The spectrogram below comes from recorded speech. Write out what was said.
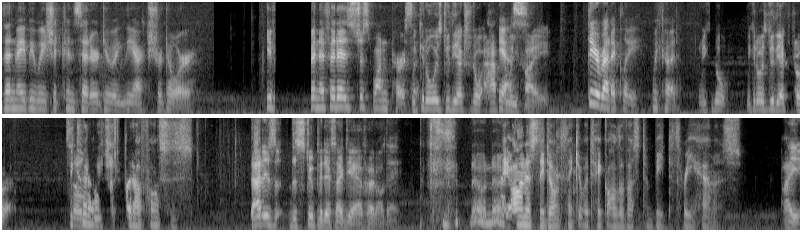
then maybe we should consider doing the extra door. Even if it is just one person. We could always do the extra door after we fight. Theoretically, we could. We could al- we could always do the extra. We could we- also split our forces. That is the stupidest idea I've heard all day. No, no. I honestly don't think it would take all of us to beat three hammers. I.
